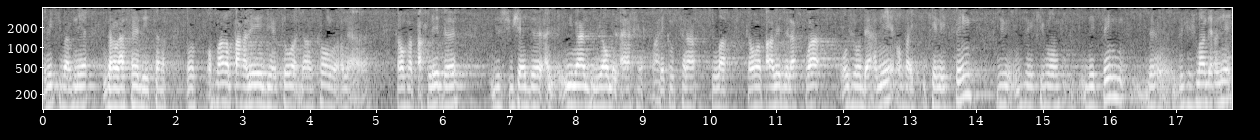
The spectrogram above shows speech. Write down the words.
celui qui va venir dans la fin des temps. Donc, on va en parler bientôt dans, quand, on a, quand on va parler de, du sujet de l'iman du Yom al-Akhir. Quand on va parler de la foi au jour dernier, on va expliquer les signes du, qui vont, les signes du jugement dernier,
